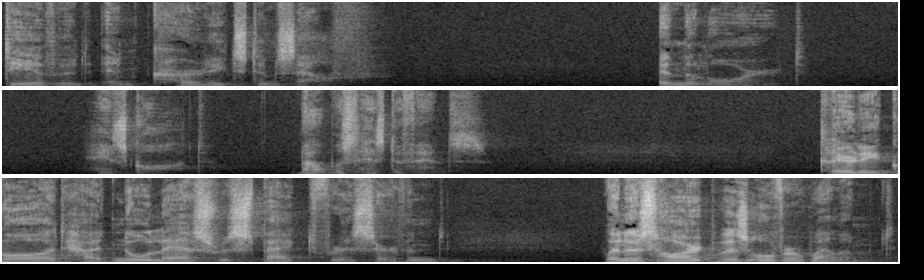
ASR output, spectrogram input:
david encouraged himself in the Lord, his God. That was his defense. Clearly, God had no less respect for his servant when his heart was overwhelmed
